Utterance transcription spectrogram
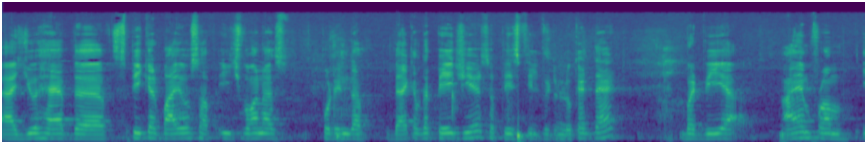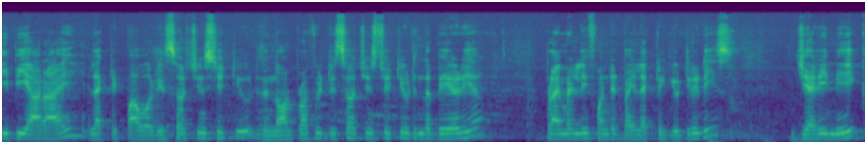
Uh, you have the speaker bios of each one I've put in the back of the page here, so please feel free to look at that. But we, uh, I am from EPRI, Electric Power Research Institute. A nonprofit research institute in the Bay Area, primarily funded by electric utilities. Jerry Meek,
